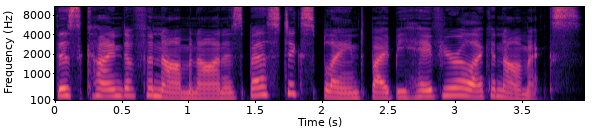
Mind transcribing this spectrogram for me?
This kind of phenomenon is best explained by behavioral economics,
